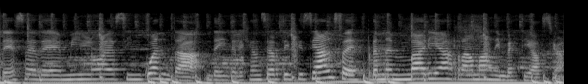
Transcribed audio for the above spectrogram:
de ese de 1950 de inteligencia artificial, se desprenden varias ramas de investigación.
